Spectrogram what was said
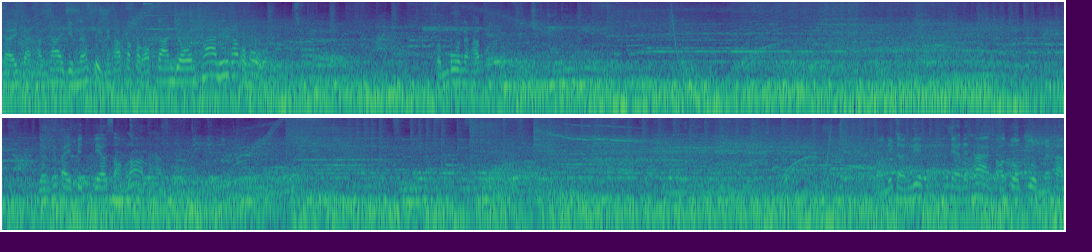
ใช้การทำท่ายิมนาสติกนะครับประกอบกับการโยนท่านี้ครับโอ้โห สมบูรณ์นะครับ โยนขึ้นไปบิดเดียวสองรอบนะครับตอนนี้กำลังเรียกคะแนนในท่าต่อตัวกลุ่มนะครับ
